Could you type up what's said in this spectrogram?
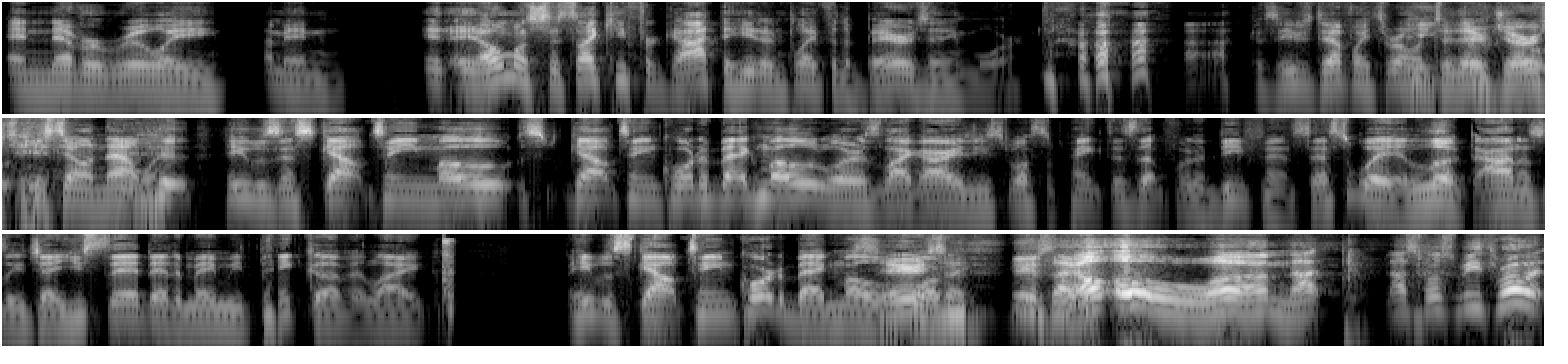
and never really, I mean, it, it almost, it's like he forgot that he didn't play for the Bears anymore because he was definitely throwing He- to their jerseys on that one. he was in scout team mode, scout team quarterback mode, where it's like, all right, you're supposed to paint this up for the defense. That's the way it looked, honestly, Jay. You said that it made me think of it. Like he was scout team quarterback mode. for Seriously, me. he was like, "Oh, oh, I'm not not supposed to be throwing.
